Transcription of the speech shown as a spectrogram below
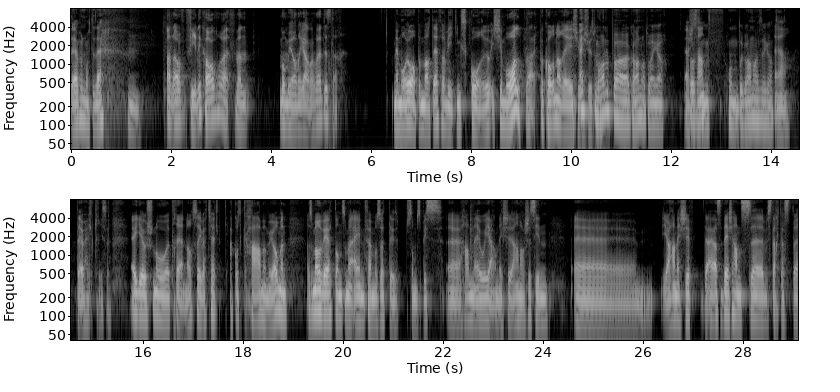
det er på en måte det. Mm. Han har fine cornere, men må vi gjøre noe annerledes der? Vi må jo åpenbart det, for Viking skårer jo ikke mål Nei. på corner i Ett 2022. mål på corner, tror jeg Er. gjør. Er ikke sant? sånn 100 corner, sikkert. Ja, det er jo helt krise. Jeg er jo ikke noe trener, så jeg vet ikke helt akkurat hva vi må gjøre. Men altså, vi har Veton som er 1,75 som spiss. Eh, han er jo gjerne ikke Han har ikke sin eh, Ja, han er ikke det er, altså, det er ikke hans eh, sterkeste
